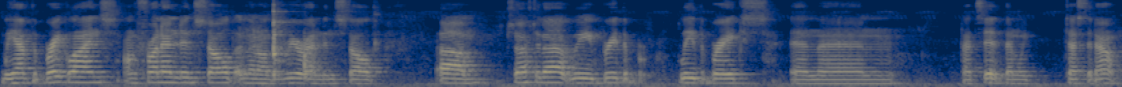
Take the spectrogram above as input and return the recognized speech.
we have the brake lines on the front end installed and then on the rear end installed. Um, so after that, we bleed the, bleed the brakes, and then that's it. Then we test it out.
